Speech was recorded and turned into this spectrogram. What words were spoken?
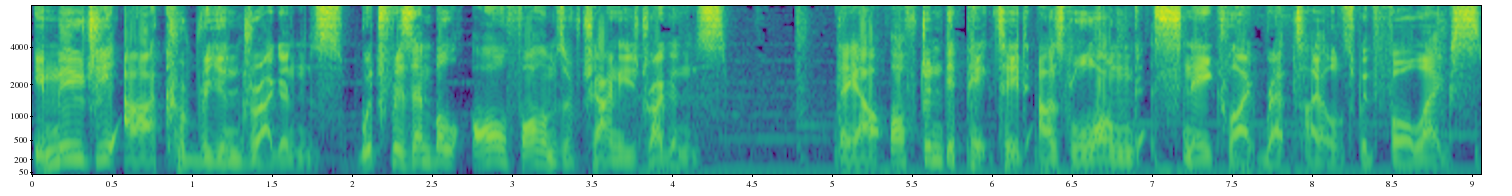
Imuji are Korean dragons, which resemble all forms of Chinese dragons. They are often depicted as long, snake like reptiles with four legs.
